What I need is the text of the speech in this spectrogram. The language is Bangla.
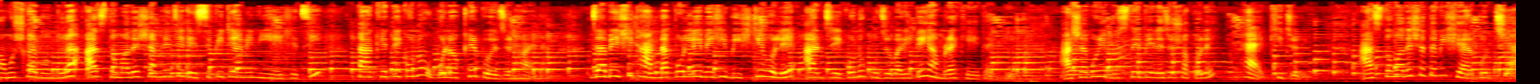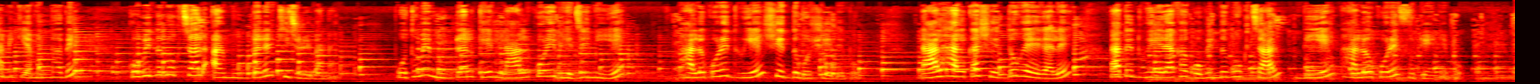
নমস্কার বন্ধুরা, আজ তোমাদের সামনে যে রেসিপিটি আমি নিয়ে এসেছি, তা খেতে কোনো উপলক্ষের প্রয়োজন হয় না। যা বেশি ঠান্ডা পড়লে, বেশি বৃষ্টি হলে, আর যে কোনো পুজো বাড়িতেই আমরা খেয়ে থাকি। আশা করি বুঝতেই পেরেছ সকলে। হ্যাঁ খিচুড়ি। আজ তোমাদের সাথে আমি শেয়ার করছি, আমি কেমনভাবে গোবিন্দভোগ চাল আর মুগ ডালের খিচুড়ি বানাই। প্রথমে মুগ ডালকে লাল করে ভেজে নিয়ে, ভালো করে ধুয়ে সেদ্ধ বসিয়ে দেব। ডাল হালকা সেদ্ধ হয়ে গেলে তাতে ধুয়ে রাখা গোবিন্দভোগ চাল দিয়ে ভালো করে ফুটিয়ে নেব।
